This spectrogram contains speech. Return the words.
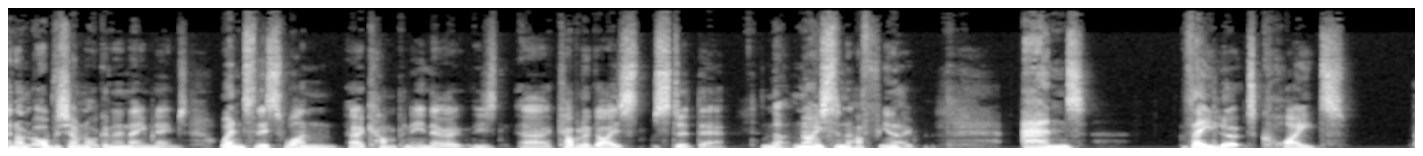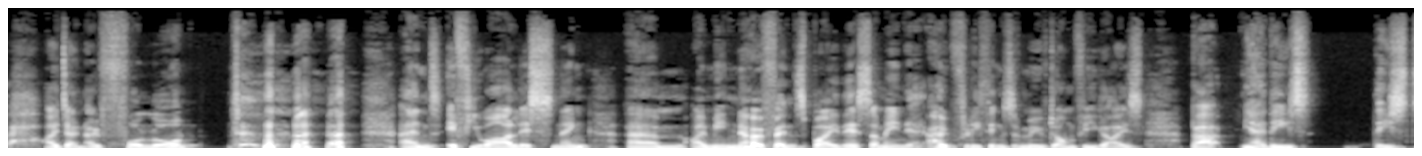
and I'm obviously I'm not going to name names. Went to this one uh, company, and there were these a uh, couple of guys stood there, nice enough, you know, and they looked quite, I don't know, forlorn. and if you are listening, um, I mean no offense by this. I mean, hopefully things have moved on for you guys, but yeah, these these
